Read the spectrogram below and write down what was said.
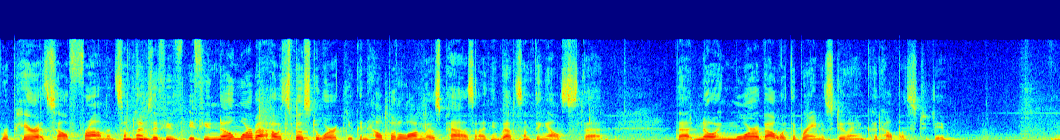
repair itself from and sometimes if you if you know more about how it's supposed to work you can help it along those paths and i think that's something else that that knowing more about what the brain is doing could help us to do. Yeah.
